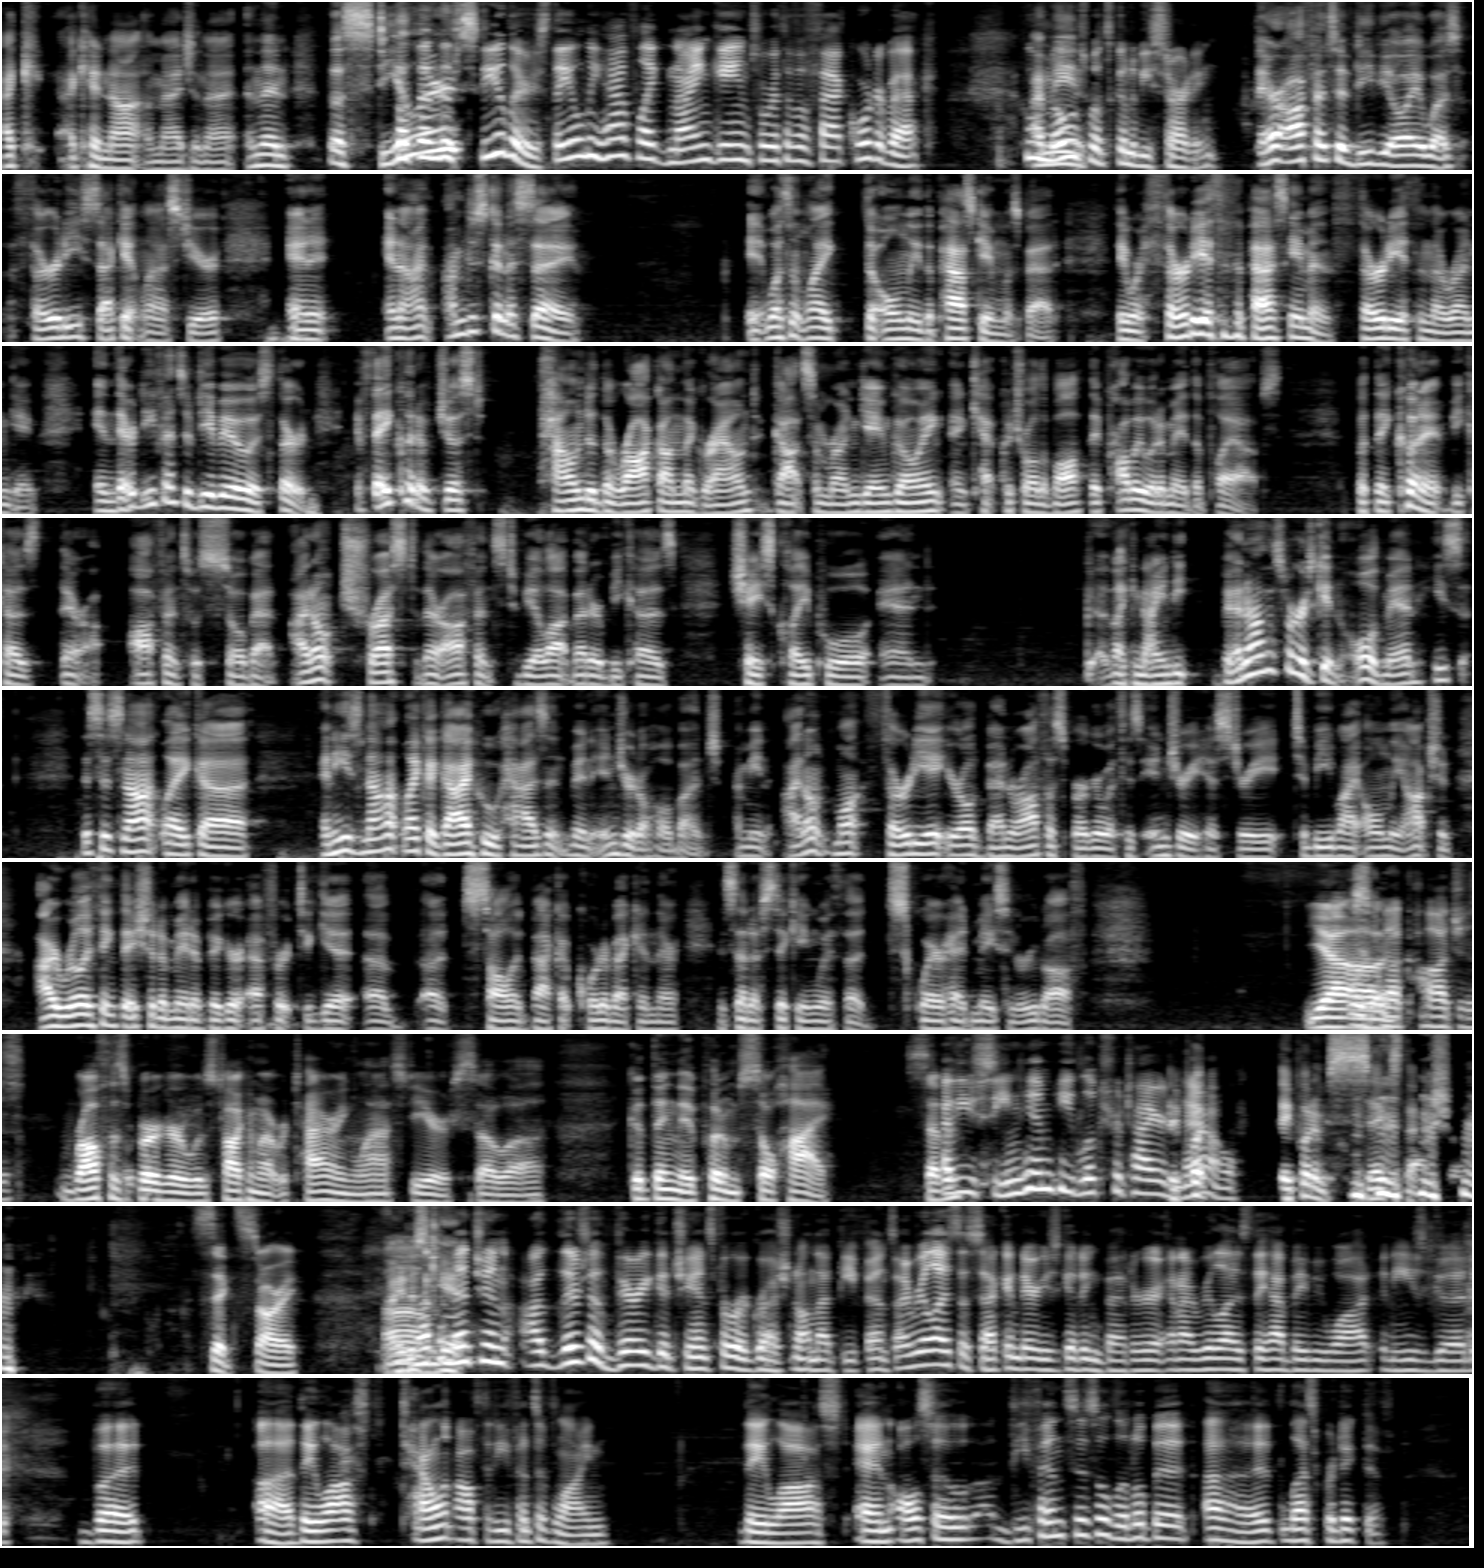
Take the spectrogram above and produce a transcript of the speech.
I, I cannot imagine that. And then the Steelers. But then the Steelers, they only have like nine games worth of a fat quarterback. Who I knows mean- what's going to be starting? their offensive DVOA was 32nd last year, and it and I'm I'm just gonna say, it wasn't like the only the pass game was bad. They were 30th in the pass game and 30th in the run game, and their defensive DVOA is third. If they could have just pounded the rock on the ground, got some run game going, and kept control of the ball, they probably would have made the playoffs. But they couldn't because their offense was so bad. I don't trust their offense to be a lot better because Chase Claypool and like 90 Ben Roethlisberger's getting old, man. He's this is not like uh and he's not like a guy who hasn't been injured a whole bunch. I mean, I don't want 38 year old Ben Roethlisberger with his injury history to be my only option. I really think they should have made a bigger effort to get a, a solid backup quarterback in there instead of sticking with a squarehead Mason Rudolph. Yeah, Or uh, Duck Hodges. Roethlisberger was talking about retiring last year, so uh, good thing they put him so high. Seven, Have you seen him? He looks retired They put- now. They put him sixth, actually. six. Sorry, I just Not Um, to can't- mention, uh, there's a very good chance for regression on that defense. I realize the secondary is getting better, and I realize they have Baby Watt, and he's good, but uh, they lost talent off the defensive line. They lost, and also uh, defense is a little bit uh, less predictive.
